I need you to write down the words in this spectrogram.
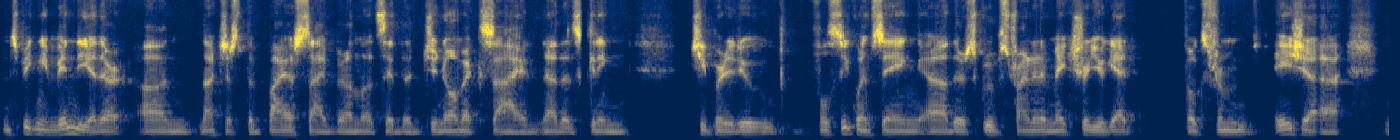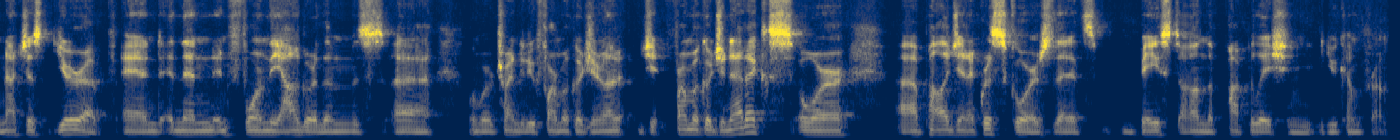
And speaking of India, they're on not just the bio side, but on let's say the genomic side. Now that's getting cheaper to do full sequencing. Uh, there's groups trying to make sure you get folks from Asia, not just Europe, and and then inform the algorithms uh, when we're trying to do pharmacogen- pharmacogenetics or uh, polygenic risk scores that it's based on the population you come from.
